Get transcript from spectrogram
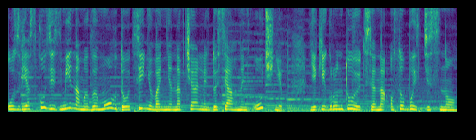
У зв'язку зі змінами вимог до оцінювання навчальних досягнень учнів, які ґрунтуються на особистісно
